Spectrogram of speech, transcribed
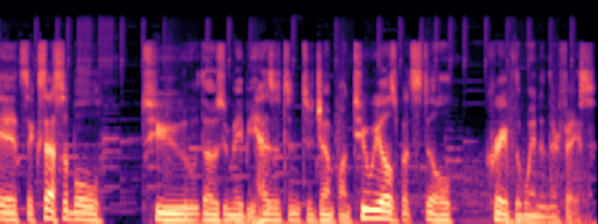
It's accessible to those who may be hesitant to jump on two wheels, but still crave the wind in their face.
